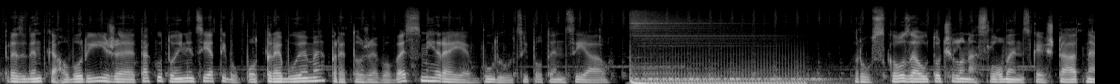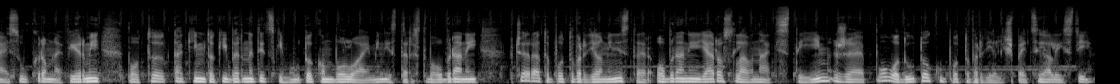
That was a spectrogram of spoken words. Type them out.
Prezidentka hovorí, že takúto iniciatívu potrebujeme, pretože vo vesmíre je budúci potenciál. Rusko zautočilo na slovenské štátne aj súkromné firmy. Pod takýmto kybernetickým útokom bolo aj ministerstvo obrany. Včera to potvrdil minister obrany Jaroslav Naď s tým, že pôvod útoku potvrdili špecialisti.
